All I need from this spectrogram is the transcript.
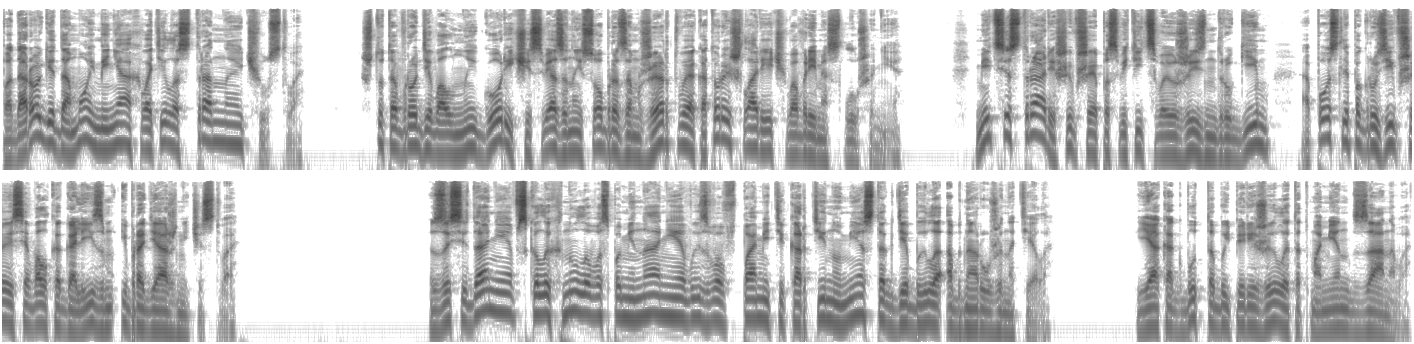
По дороге домой меня охватило странное чувство. Что-то вроде волны горечи, связанной с образом жертвы, о которой шла речь во время слушания. Медсестра, решившая посвятить свою жизнь другим, а после погрузившаяся в алкоголизм и бродяжничество. Заседание всколыхнуло воспоминания, вызвав в памяти картину места, где было обнаружено тело. Я как будто бы пережил этот момент заново.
